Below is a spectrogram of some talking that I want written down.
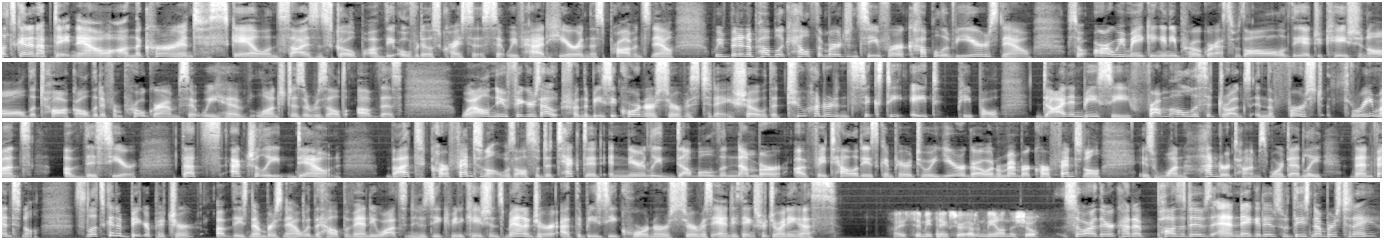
Let's get an update now on the current scale and size and scope of the overdose crisis that we've had here in this province now. We've been in a public health emergency for a couple of years now. So, are we making any progress with all of the education, all the talk, all the different programs that we have launched as a result of this? Well, new figures out from the BC Coroner Service today show that 268 people died in BC from illicit drugs in the first three months of this year. That's actually down. But carfentanil was also detected in nearly double the number of fatalities compared to a year ago. And remember, carfentanil is 100 times more deadly than fentanyl. So let's get a bigger picture of these numbers now with the help of Andy Watson, who's the communications manager at the BC Coroner's Service. Andy, thanks for joining us. Hi, Simi. Thanks for having me on the show. So, are there kind of positives and negatives with these numbers today?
